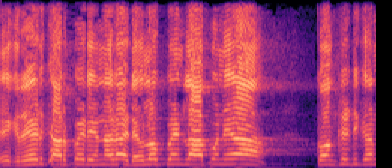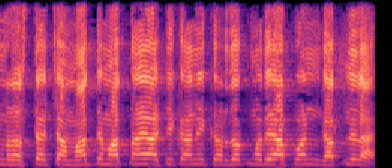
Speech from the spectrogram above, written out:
एक रेड कार्पेट येणाऱ्या डेव्हलपमेंटला आपण या कॉन्क्रिटीकरण रस्त्याच्या माध्यमातून या ठिकाणी कर्जतमध्ये आपण घातलेला आहे.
